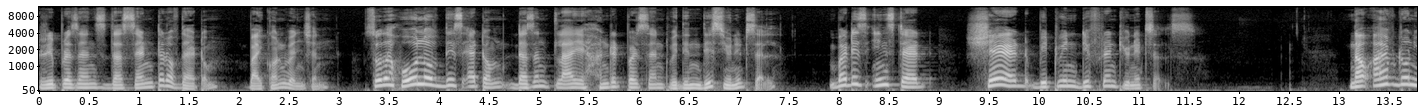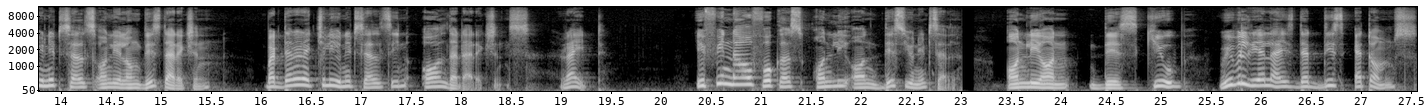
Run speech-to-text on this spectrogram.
represents the center of the atom by convention. So the whole of this atom doesn't lie 100% within this unit cell, but is instead shared between different unit cells. Now I have drawn unit cells only along this direction, but there are actually unit cells in all the directions, right? If we now focus only on this unit cell, only on this cube, we will realize that these atoms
